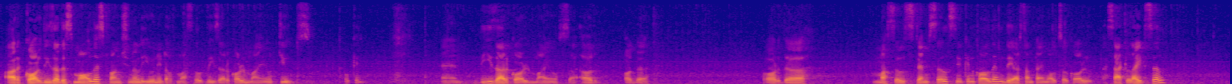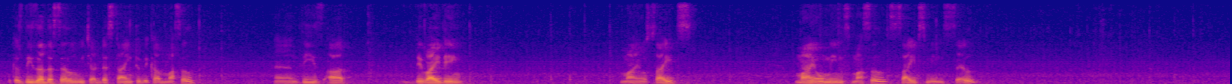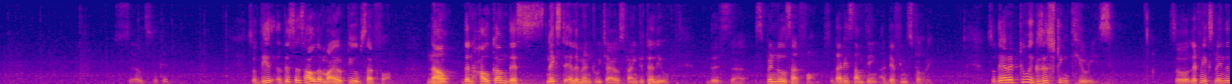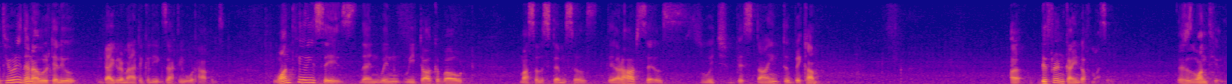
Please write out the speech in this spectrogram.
are called, these are the smallest functional unit of muscle, these are called myotubes. Okay. And these are called myocytes or, or the or the muscle stem cells you can call them. They are sometimes also called satellite cell because these are the cells which are destined to become muscle and these are dividing myocytes. Myo means muscle, cytes means cell. Cells, okay. So, this, this is how the myotubes are formed. Now, then how come this next element which I was trying to tell you this uh, spindles are formed. So, that is something a different story. So, there are two existing theories. So, let me explain the theory then I will tell you diagrammatically exactly what happens. One theory says then when we talk about muscle stem cells, there are cells which destined to become a different kind of muscle. This is one theory.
